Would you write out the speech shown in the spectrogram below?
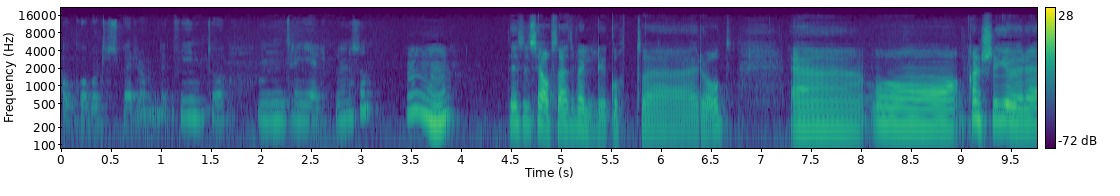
og går bort og spør om det går fint, og om den trenger hjelp eller noe sånt. Mm. Det syns jeg også er et veldig godt uh, råd. Eh, og kanskje gjøre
